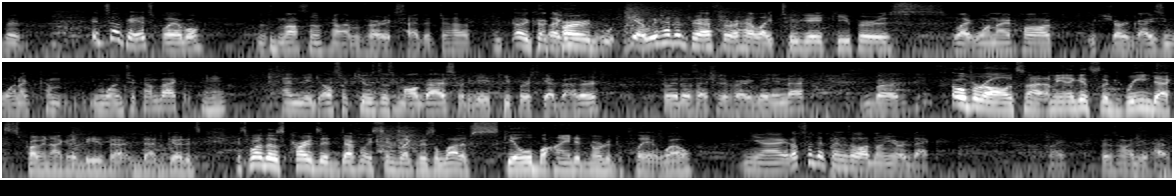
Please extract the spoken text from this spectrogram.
but it's okay. It's playable. It's not something I'm very excited to have. A, a Like, card. Yeah, we had a draft where I had like two gatekeepers, like one Nighthawk, which are guys you want to come, you want to come back, and it also kills the small guys, so the gatekeepers get better. So it was actually very good in that. But Overall, it's not. I mean, against the green decks, it's probably not going to be that, that good. It's it's one of those cards that definitely seems like there's a lot of skill behind it in order to play it well. yeah, it also depends a lot on your deck. Like depends on what you have.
